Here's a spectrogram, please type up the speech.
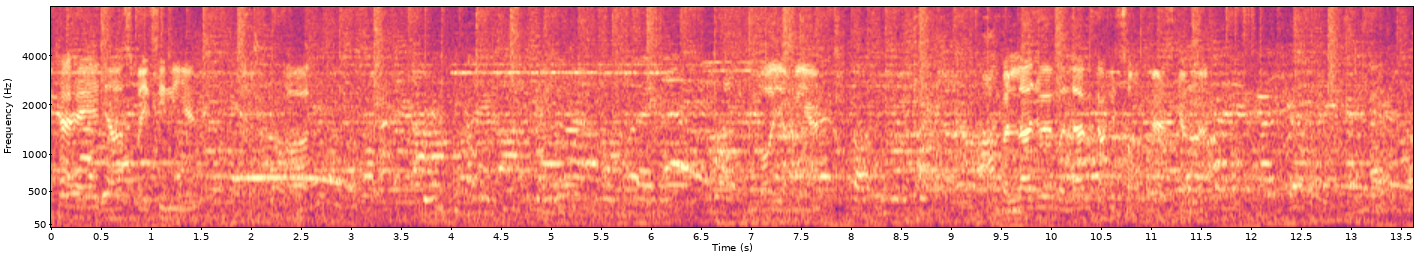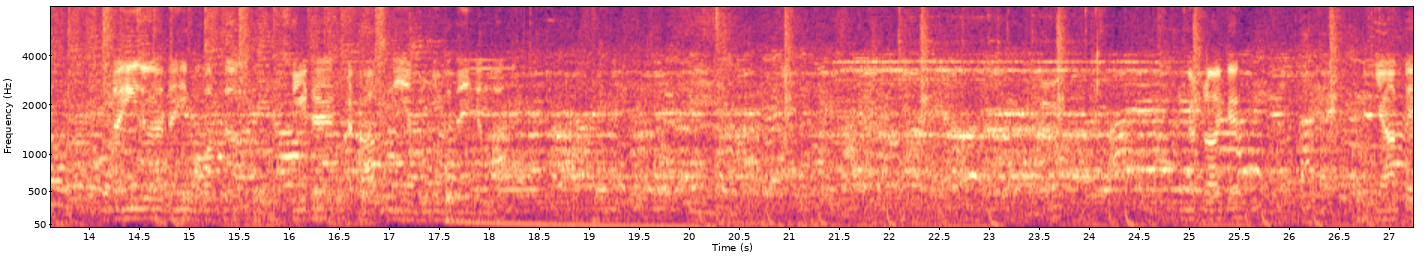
मीठा है, ज़्यादा स्पाइसी नहीं है। और बहुत यमी है। बल्ला जो है, बल्ला भी काफ़ी सॉफ्ट है इसके अंदर। दही जो है, दही बहुत स्वीट है, खटास नहीं है बिल्कुल भी दही के अंदर। के यहाँ पे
